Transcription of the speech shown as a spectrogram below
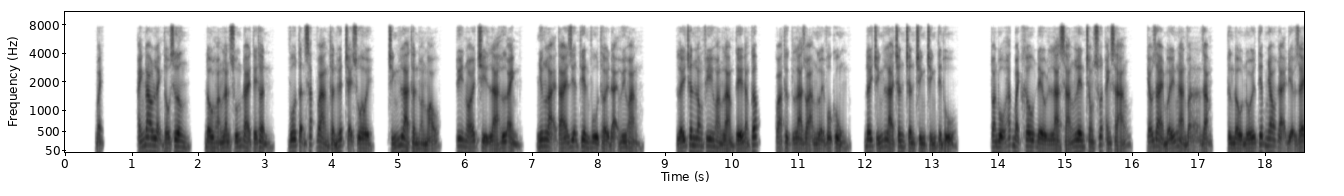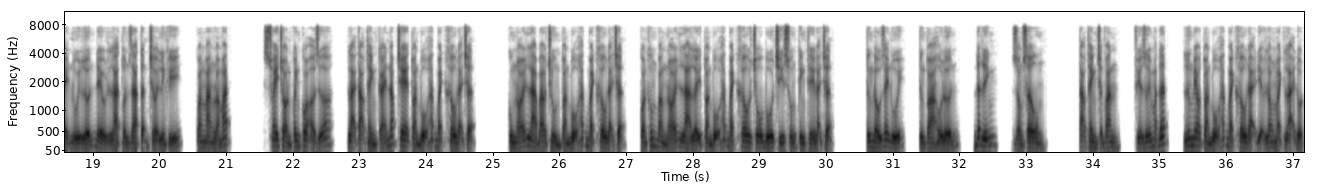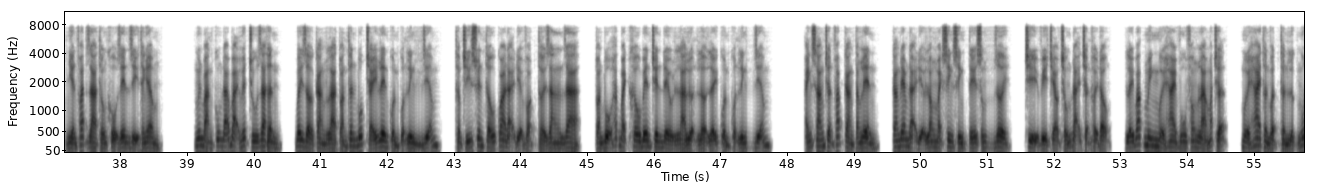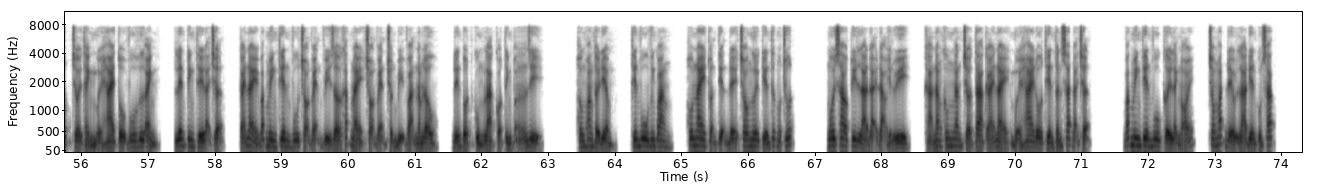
Bạch. ánh đao lạnh thấu xương, đầu hoàng lăn xuống đài tế thần, vô tận sắc vàng thần huyết chảy xuôi, chính là thần hoàng máu, tuy nói chỉ là hư ảnh, nhưng lại tái diễn thiên vu thời đại huy hoàng. Lấy chân long phi hoàng làm tế đẳng cấp, quả thực là dọa người vô cùng, đây chính là chân chân chính chính tiến thú. Toàn bộ hắc bạch khâu đều là sáng lên trong suốt ánh sáng, kéo dài mấy ngàn vạn dặm, từng đầu nối tiếp nhau đại địa dãy núi lớn đều là tuôn ra tận trời linh khí, quang mang lóa mắt. Xoay tròn quanh co ở giữa, lại tạo thành cái nắp che toàn bộ hắc bạch khâu đại trận cùng nói là bao trùm toàn bộ hắc bạch khâu đại trận, còn không bằng nói là lấy toàn bộ hắc bạch khâu chỗ bố trí xuống kinh thế đại trận. Từng đầu dây núi, từng tòa hồ lớn, đất lĩnh, dòng sông, tạo thành trận văn, phía dưới mặt đất, lưng đeo toàn bộ hắc bạch khâu đại địa long mạch lại đột nhiên phát ra thống khổ rên dị thanh âm. Nguyên bản cũng đã bại huyết chú ra thân, bây giờ càng là toàn thân bốc cháy lên quần quận linh diễm, thậm chí xuyên thấu qua đại địa vọt thời gian ra, toàn bộ hắc bạch khâu bên trên đều là lượn lờ lấy quần quận linh diễm ánh sáng trận pháp càng tăng lên, càng đem đại địa long mạch sinh sinh tế xuống rơi, chỉ vì trèo chống đại trận khởi động, lấy bắc minh mười hai vu phong là mắt trận, mười hai thần vật thần lực ngút trời thành mười hai tổ vu hư ảnh, lên kinh thế đại trận, cái này bắc minh thiên vu trọn vẹn vì giờ khắc này trọn vẹn chuẩn bị vạn năm lâu, đến tột cùng là có tính toán gì? Hồng hoang thời điểm, thiên vu vinh quang, hôm nay thuận tiện để cho ngươi kiến thức một chút. Ngôi sao tuy là đại đạo hiển uy, khả năng không ngăn trở ta cái này mười hai đô thiên thần sát đại trận. Bắc minh thiên vu cười lạnh nói, trong mắt đều là điên cuồng sắc.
